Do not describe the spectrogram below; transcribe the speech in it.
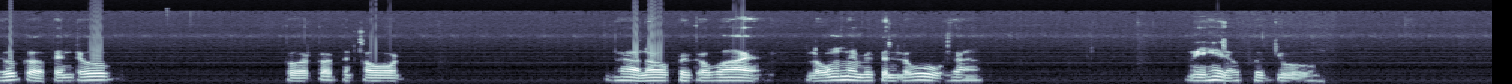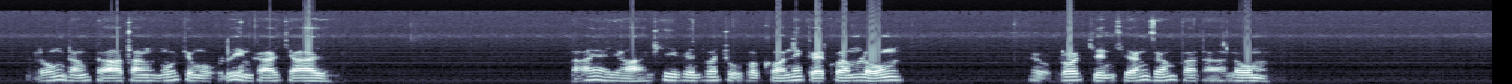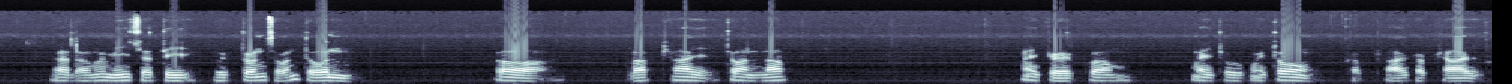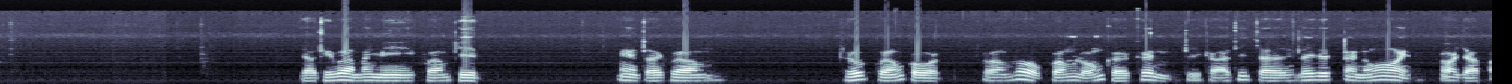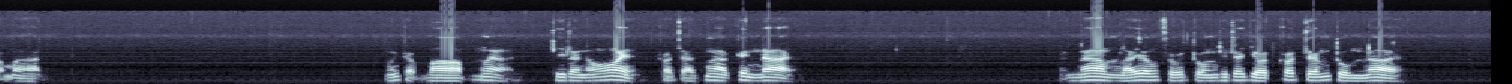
ทุกข์ก็เป็นทุกข์โกรธก็เป็นโกรธถ้าเราฝึกเอาไว้ หลงให้มันเป็นรู้ใช่มีให้เราฝึกอยู่ หลงทางตาทางหูจมูกลิ้นกายใจหลายอย่างที่เป็นวัตถุอุปกรณ์ให้เกิดความหลงรสกลิ่นเสียงสัมผัสอารมณ์ถ้าเราไม่มีสติฝึกตนสอนตน ก็รับใช้ต้อนรับ ให้เกิดความไม่ถูกไม่ต้องกับกายกับใจอย่าถือว่าไม่มีความผิดแม้แต่ความทุกข์ความโกรธความโลภความหลงเกิดขึ้น ที่กายที่ใจเล็กๆน้อยๆก็อย่าประมาทเหมือนกับบาปเมื่อทีละน้อยก็จะมากขึ้นได้ น้ำไหลลงสู่ตุ่มที่จะหยดก็เต็มตุ่มได้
